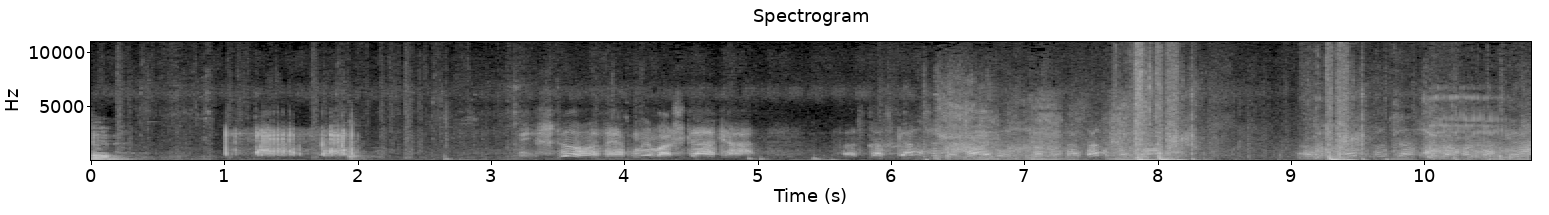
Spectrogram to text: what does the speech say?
Ein Tape. Die Stürme werden immer stärker. Fast das ganze Gebäude ist von unter Sand vergraben. Das Feld wird sein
